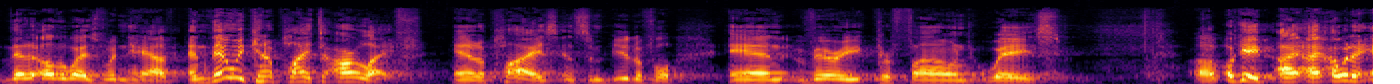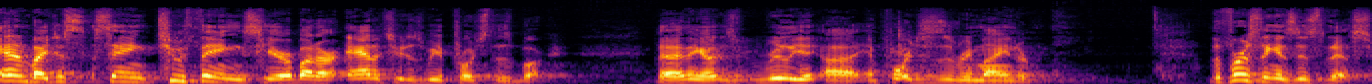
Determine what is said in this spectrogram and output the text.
that it otherwise wouldn't have. And then we can apply it to our life. And it applies in some beautiful and very profound ways. Uh, okay, I, I want to end by just saying two things here about our attitude as we approach this book that I think is really uh, important just as a reminder. The first thing is this, this.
